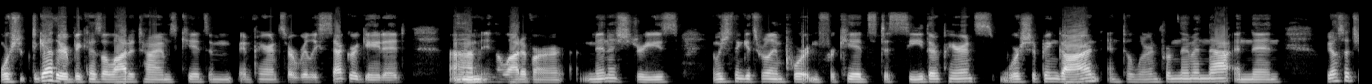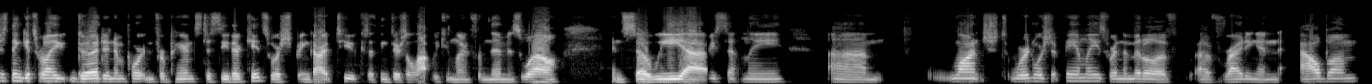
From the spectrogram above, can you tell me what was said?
worship together because a lot of times kids and, and parents are really segregated um, in a lot of our ministries and we just think it's really important for kids to see their parents worshiping god and to learn from them in that and then we also just think it's really good and important for parents to see their kids worshiping god too because i think there's a lot we can learn from them as well. And so we uh, recently um, launched Word Worship Families. We're in the middle of, of writing an album.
